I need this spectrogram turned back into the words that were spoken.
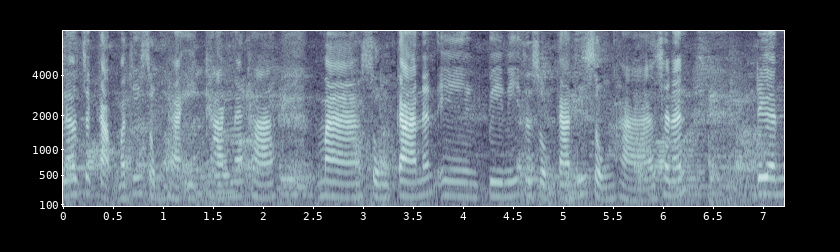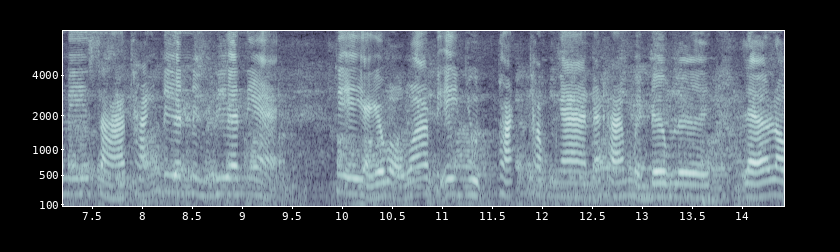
แล้วจะกลับมาที่สงขลาอีกครั้งนะคะ มาสงการนั่นเอง ปีนี้จะสงการที่สงขลาฉะนั้นเดือนเมษาทั้งเดือนหนึ่งเดือนเนี่ยพี่เออยากจะบอกว่าพี่เอหยุดพักทำงานนะคะ เหมือนเดิมเลย แล้วเรา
